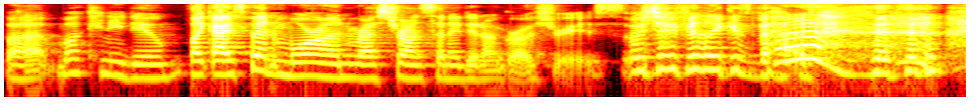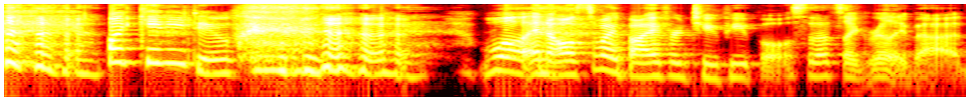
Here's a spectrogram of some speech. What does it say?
But what can you do? Like I spent more on restaurants than I did on groceries, which I feel like is bad. what can you do? well, and also I buy for two people, so that's like really bad.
